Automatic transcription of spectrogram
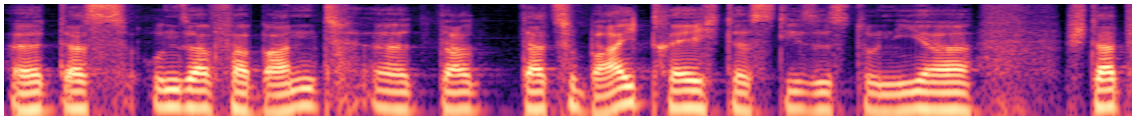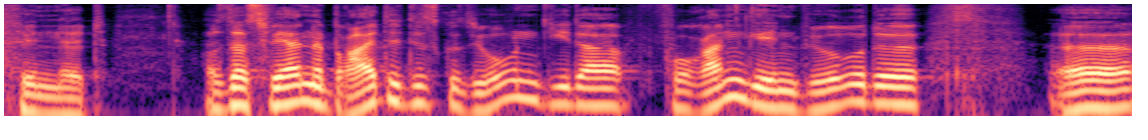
äh, dass unser Verband äh, da, dazu beiträgt, dass dieses Turnier stattfindet. Also das wäre eine breite Diskussion, die da vorangehen würde äh,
